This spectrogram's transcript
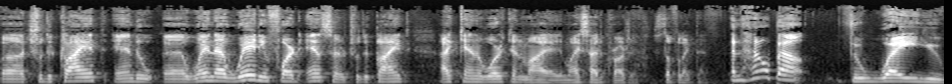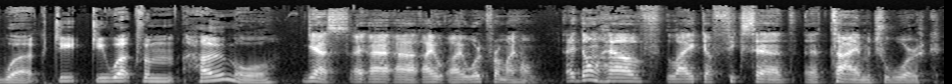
uh, to the client and uh, when I'm waiting for the answer to the client I can work on my my side project stuff like that. And how about the way you work? Do you, do you work from home or yes I, I, I, I work from my home. I don't have like a fixed uh, time to work.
